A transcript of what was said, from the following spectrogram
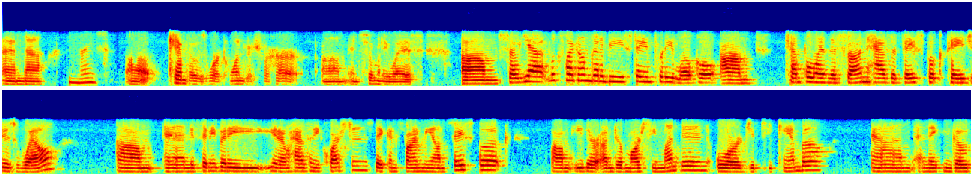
and uh, Nice. uh, has worked wonders for her um, in so many ways. Um, so yeah, it looks like I'm going to be staying pretty local. Um, Temple in the Sun has a Facebook page as well. Um, and if anybody, you know, has any questions, they can find me on Facebook, um, either under Marci Munden or Gypsy Kambo. Um, and they can go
